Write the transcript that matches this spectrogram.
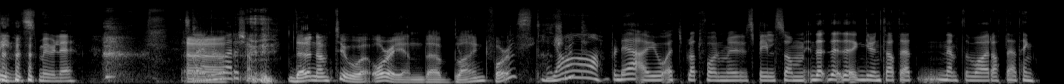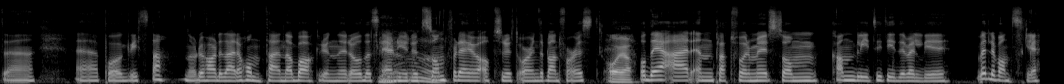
minst mulig. Dere nevnte jo Ori and the Blind Forest. Ja, for det er jo et plattformerspill som det, det, det, Grunnen til at jeg nevnte var at jeg tenkte eh, på Grista. Når du har det der håndtegna bakgrunner og det ser Ja. nyere ut sånn, for det er jo absolutt Ori and the Blind Forest. Oh, ja. Og det er en plattformer som kan bli til tider veldig, veldig vanskelig.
